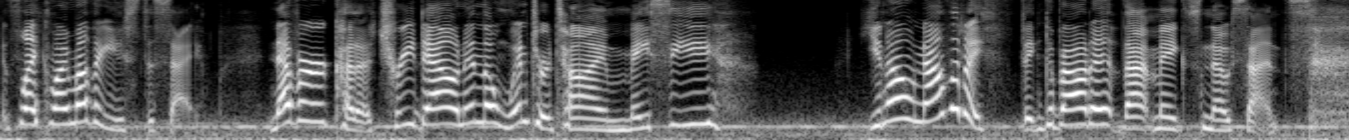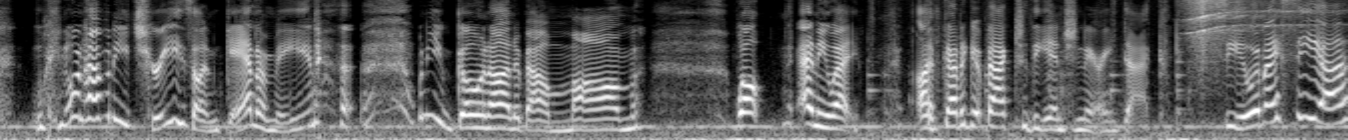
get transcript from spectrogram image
It's like my mother used to say never cut a tree down in the wintertime, Macie. You know, now that I think about it, that makes no sense. We don't have any trees on Ganymede. what are you going on about, Mom? Well, anyway, I've got to get back to the engineering deck. See you when I see ya.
